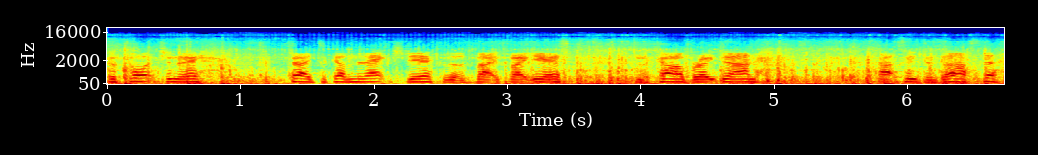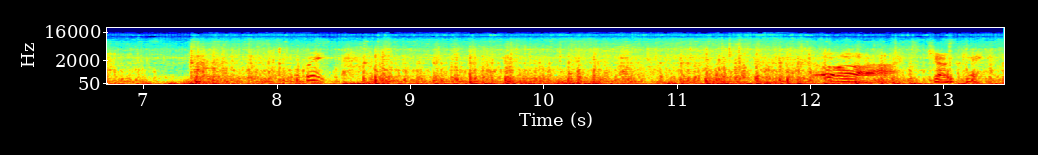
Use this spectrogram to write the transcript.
Unfortunately tried to come the next year because it was back to back years and the car broke down. Absolute disaster. Wait. Ah, oh junky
